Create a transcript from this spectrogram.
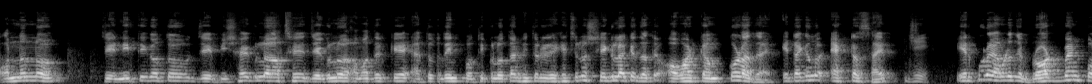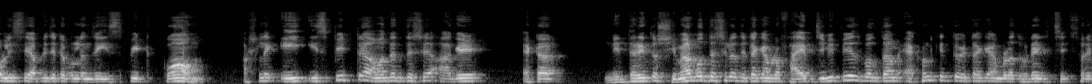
অন্যান্য যে নীতিগত যে বিষয়গুলো আছে যেগুলো আমাদেরকে এতদিন প্রতিকূলতার ভিতরে রেখেছিল সেগুলোকে যাতে ওভারকাম করা যায়। এটা গেল একটা সাইড এরপরে আমরা যে ব্রডব্যান্ড পলিসি আপনি যেটা বললেন যে স্পিড কম আসলে এই স্পিডটা আমাদের দেশে আগে একটা নির্ধারিত সীমার মধ্যে ছিল যেটাকে আমরা ফাইভ জিবিপিএস বলতাম। এখন কিন্তু এটাকে আমরা ধরে নিচ্ছি সরি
